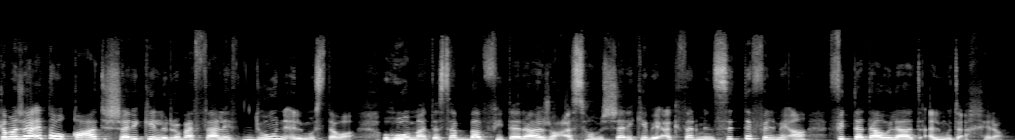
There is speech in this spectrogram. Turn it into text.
كما جاءت توقعات الشركة للربع الثالث دون المستوى وهو ما تسبب في تراجع أسهم الشركة بأكثر من 6% في التداولات المتأخرة.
